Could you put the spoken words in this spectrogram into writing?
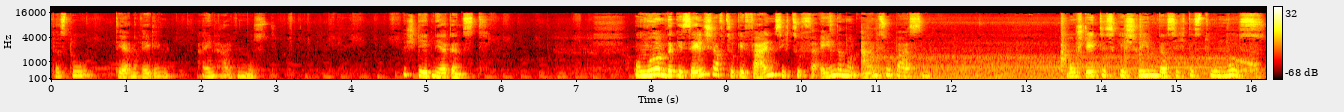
dass du deren Regeln einhalten musst? Es steht nirgends. Und nur um der Gesellschaft zu gefallen, sich zu verändern und anzupassen, wo steht es geschrieben, dass ich das tun muss?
